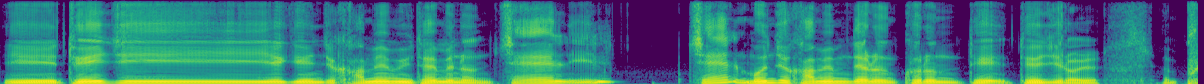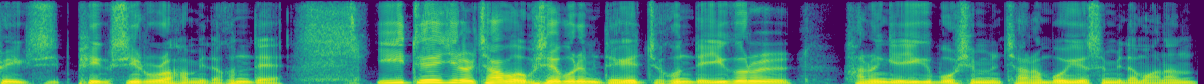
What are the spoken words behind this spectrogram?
이 돼지에게 이제 감염이 되면은 제일 일, 제일 먼저 감염되는 그런 돼, 돼지를 pig zero라 합니다. 근데 이 돼지를 잡아 없애버리면 되겠죠. 근데 이거를 하는 게 이게 보시면 잘 안 보이겠습니다만은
